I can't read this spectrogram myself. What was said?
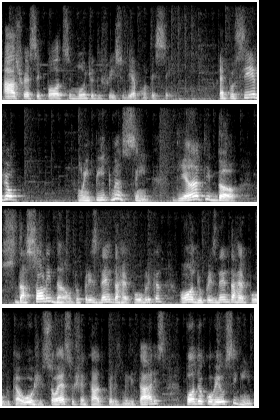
acho essa hipótese muito difícil de acontecer. É possível o impeachment, sim, diante do, da solidão do presidente da República, onde o presidente da República hoje só é sustentado pelos militares, pode ocorrer o seguinte:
